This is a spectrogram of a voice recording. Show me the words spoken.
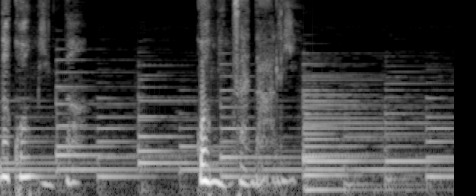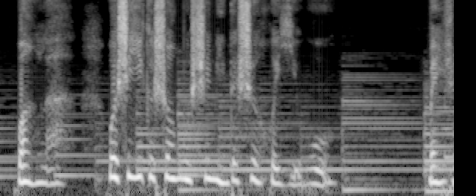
那光明呢？光明在哪里？忘了，我是一个双目失明的社会遗物，没人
